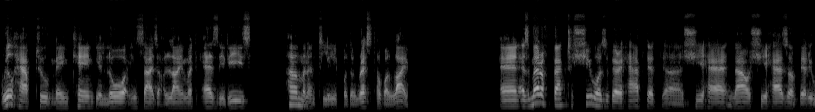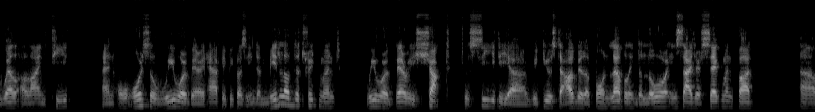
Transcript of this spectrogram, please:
will have to maintain the lower incisor alignment as it is permanently for the rest of her life. And as a matter of fact, she was very happy that uh, she had now she has a very well aligned teeth. And also we were very happy because in the middle of the treatment, we were very shocked to see the uh, reduced alveolar bone level in the lower incisor segment. But uh,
